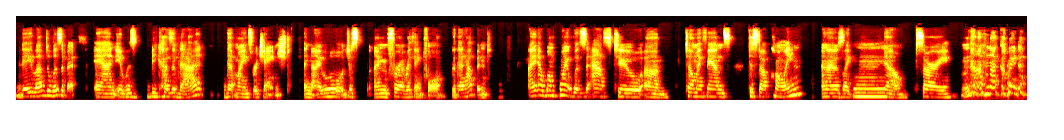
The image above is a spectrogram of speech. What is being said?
they loved Elizabeth, and it was because of that that minds were changed. And I will just I'm forever thankful that that happened. I at one point was asked to um, tell my fans to stop calling. And I was like, no, sorry. I'm not going to.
